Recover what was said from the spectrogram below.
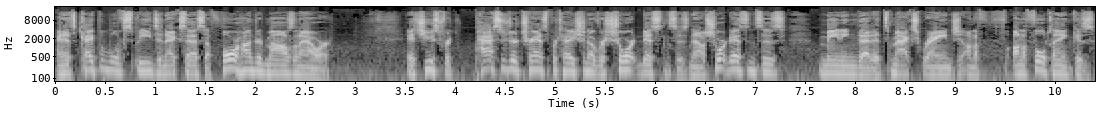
and it's capable of speeds in excess of 400 miles an hour. It's used for passenger transportation over short distances. Now, short distances meaning that its max range on a, on a full tank is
